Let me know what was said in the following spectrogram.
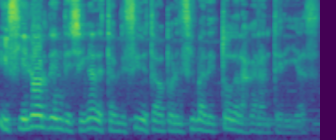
y si el orden de llegada establecido estaba por encima de todas las galanterías.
